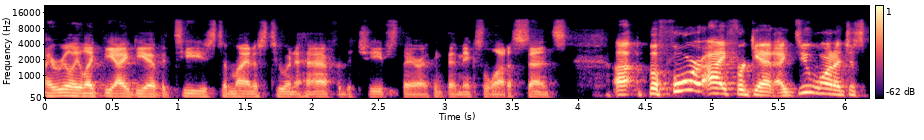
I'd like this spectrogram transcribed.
I really like the idea of a tease to minus two and a half for the Chiefs there. I think that makes a lot of sense. Uh, before I forget, I do want to just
